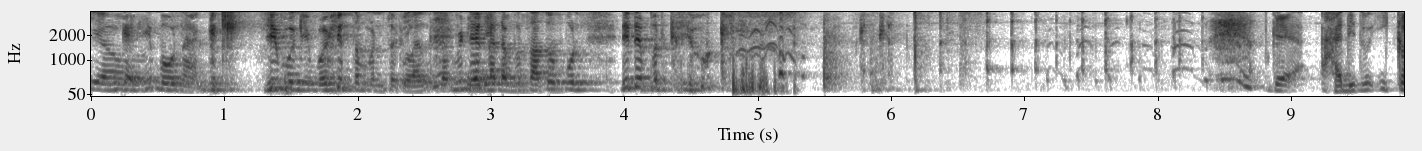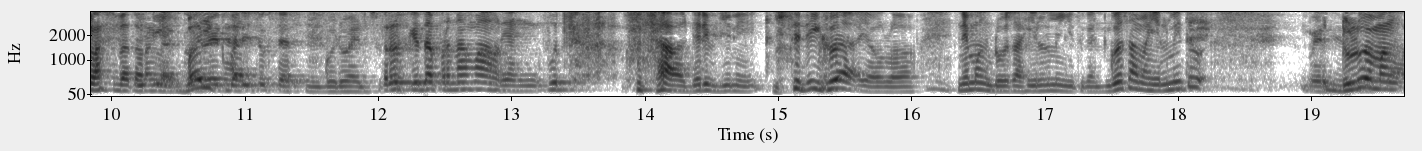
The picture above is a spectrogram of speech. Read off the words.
Ya Enggak dia bawa nugget. Dia bagi-bagi teman sekelas Tapi dia gak dapet satu pun Dia dapet kriuk kayak Hadi tuh ikhlas banget orangnya gua baik doain Hadi banget. sukses. gue doain sukses. Terus kita pernah mal yang futsal. Futsal jadi begini. Jadi gue ya Allah ini emang dosa Hilmi gitu kan. Gue sama Hilmi tuh Main dulu emang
